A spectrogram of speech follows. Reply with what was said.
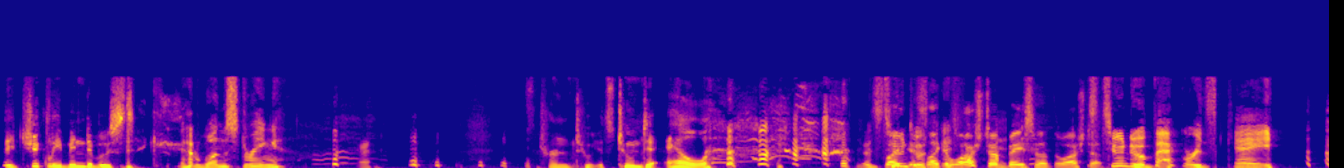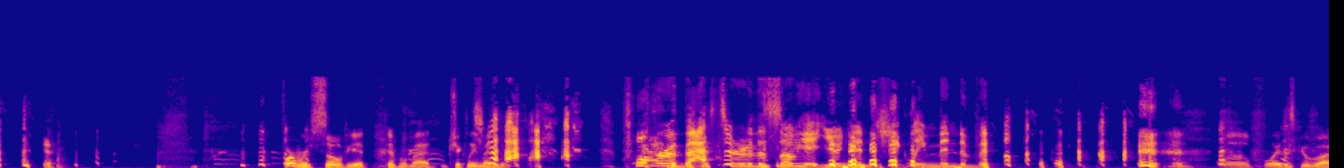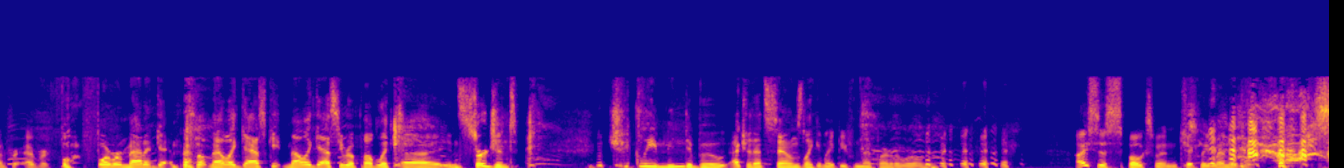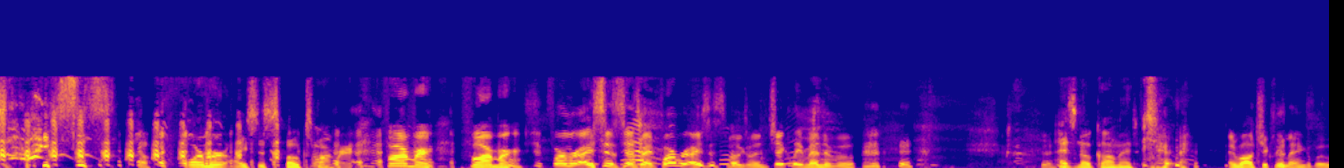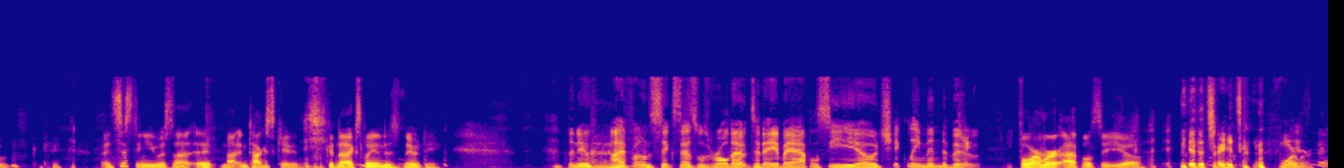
the Chickley Mindaboo stick. It had one string. It's turned to it's tuned to L. it's like tuned to it's like a washtub bass without the washtub. It's tuned to a backwards K. Former Soviet diplomat Chickley Mendaboo. Former ambassador to the Soviet Union, Chickley Mindaboo. oh boy, this could go on forever. For, former Madaga- Mal- Malagasy Malagasy Republic uh, insurgent Chickley Mindaboo. Actually, that sounds like it might be from that part of the world. ISIS spokesman Chickley Mendaboo. ISIS, no, former ISIS spokesman. Former, former, former. Former ISIS, that's right. Former ISIS spokesman Chickley Mendaboo. Has no comment. And while Chickley Mendaboo, insisting he was not uh, not intoxicated, could not explain his nudity. The new uh. iPhone 6s was rolled out today by Apple CEO Chickley Mindaboo. Former Apple CEO. Yeah, that's right. It's former.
